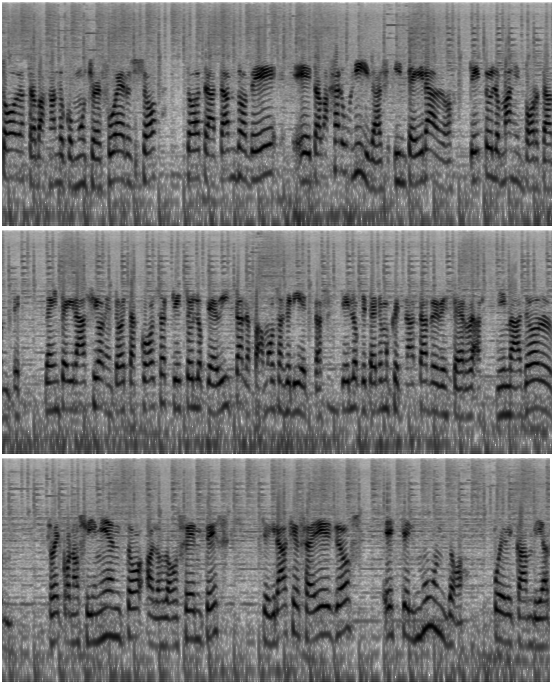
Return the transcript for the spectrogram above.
todas trabajando con mucho esfuerzo, todas tratando de eh, trabajar unidas, integrados, que esto es lo más importante. La integración en todas estas cosas, que esto es lo que evita las famosas grietas, que es lo que tenemos que tratar de desterrar. Mi mayor reconocimiento a los docentes, que gracias a ellos es que el mundo puede cambiar,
